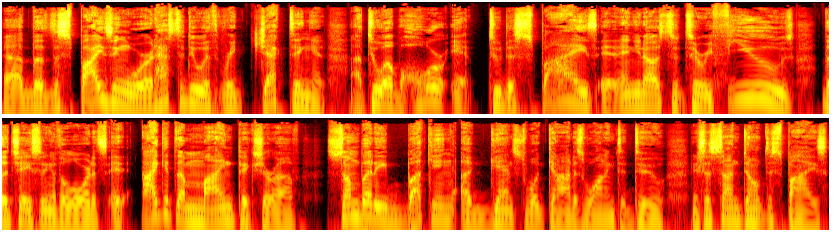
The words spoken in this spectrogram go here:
Uh, the despising word has to do with rejecting it, uh, to abhor it, to despise it, and you know, to to refuse the chasing of the Lord. It's it, I get the mind picture of somebody bucking against what God is wanting to do. And he says, Son, don't despise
